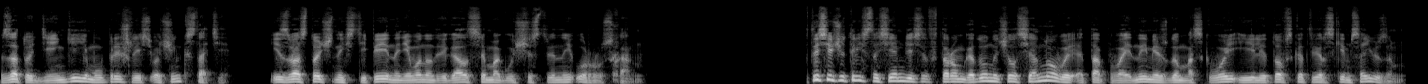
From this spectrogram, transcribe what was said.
Зато деньги ему пришлись очень кстати. Из восточных степей на него надвигался могущественный Урус-хан. В 1372 году начался новый этап войны между Москвой и Литовско-Тверским союзом,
